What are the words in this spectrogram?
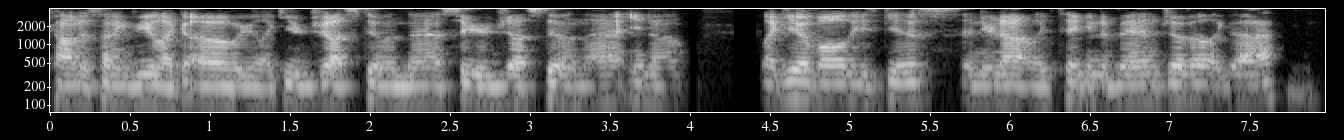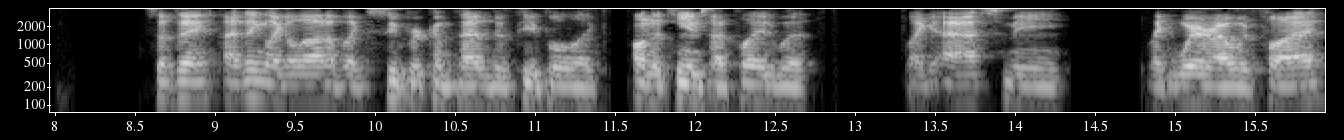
condescending view, like, oh, you're like you're just doing this or you're just doing that, you know, like you have all these gifts and you're not like taking advantage of it like that. So I think I think like a lot of like super competitive people like on the teams I played with like asked me like where I would play,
